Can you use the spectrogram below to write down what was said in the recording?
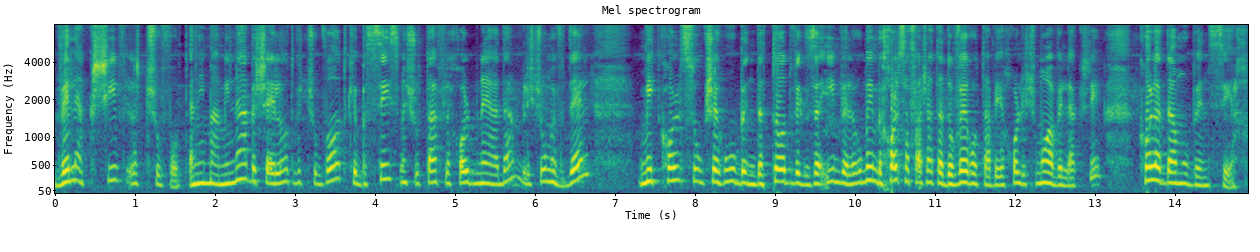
ולהקשיב לתשובות. אני מאמינה בשאלות ותשובות כבסיס משותף לכל בני האדם, בלי שום הבדל. מכל סוג שהוא, בין דתות וגזעים ולאומים, בכל שפה שאתה דובר אותה ויכול לשמוע ולהקשיב, כל אדם הוא בן שיח.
